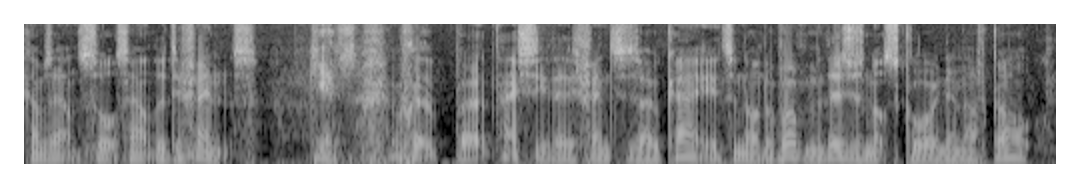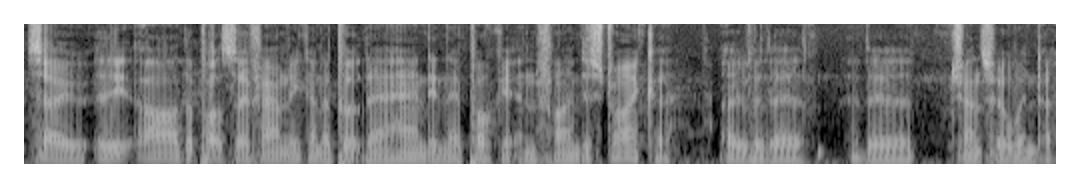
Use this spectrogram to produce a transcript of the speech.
comes out and sorts out the defence. Yes. but, but actually their defence is okay. It's not a problem. They're just not scoring enough goals. So uh, are the Pozzo family going to put their hand in their pocket and find a striker over the the transfer window?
